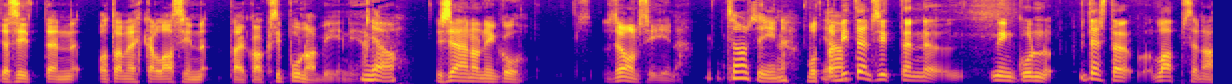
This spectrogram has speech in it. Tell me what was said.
ja sitten otan ehkä lasin tai kaksi punaviiniä. joo, Niin sehän on niinku, se on siinä. se on siinä. Mutta joo. miten sitten, niin kun, miten sitä lapsena,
